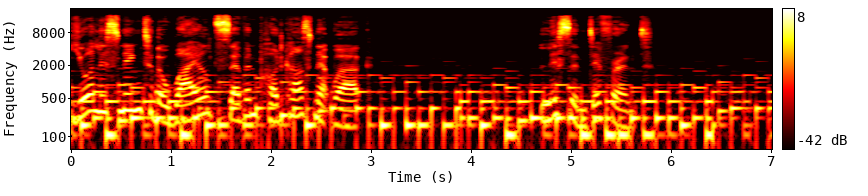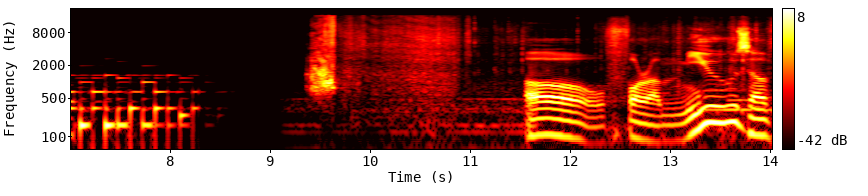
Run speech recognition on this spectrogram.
You're listening to the Wild 7 Podcast Network. Listen different. Oh, for a muse of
